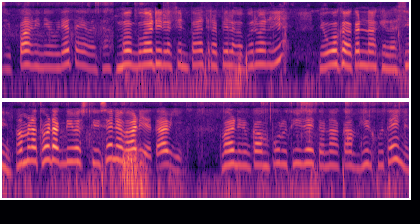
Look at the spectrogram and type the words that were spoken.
હજી પાણી ને એવું લેતા આવ્યા હતા. મગ વાઢેલા છે ને, પાથરા પેલા ભરવાના ને ઓઘા કરી નાખેલા છે. હમણાં થોડાક દિવસથી છે ને, વાડીએ તો આવીએ. વાડીનું કામ પૂરું થઈ જાય તો ના કામ હીરખું થાય ને,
